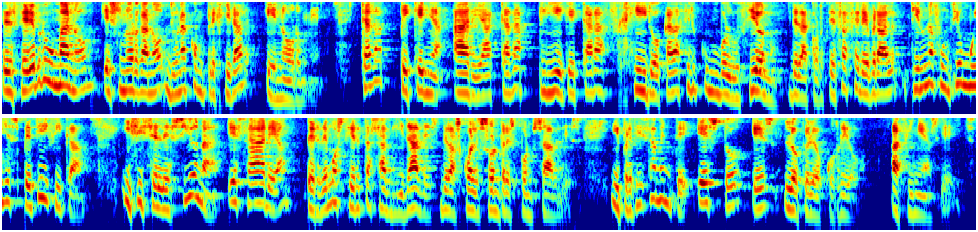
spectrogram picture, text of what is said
El cerebro humano es un órgano de una complejidad enorme. Cada pequeña área, cada pliegue, cada giro, cada circunvolución de la corteza cerebral tiene una función muy específica y si se lesiona esa área perdemos ciertas habilidades de las cuales son responsables. Y precisamente esto es lo que le ocurrió a Phineas Gates.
